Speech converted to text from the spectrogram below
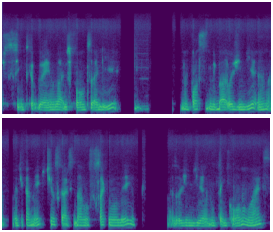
sinto que eu ganho vários pontos ali. Não posso me hoje em dia, né? antigamente tinha os caras que davam saque voleio, mas hoje em dia não tem como mais.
